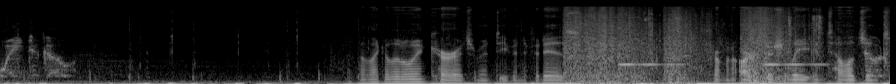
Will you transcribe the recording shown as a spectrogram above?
Way to go. Nothing like a little encouragement, even if it is from an artificially intelligent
